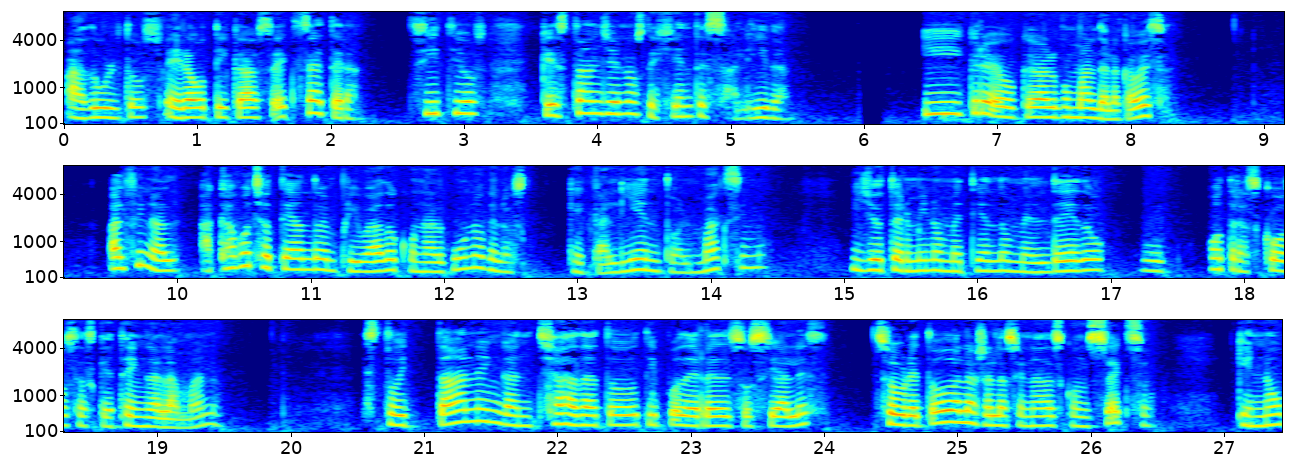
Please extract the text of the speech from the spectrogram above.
adultos, eróticas, etc. Sitios que están llenos de gente salida. Y creo que algo mal de la cabeza. Al final, acabo chateando en privado con alguno de los que caliento al máximo y yo termino metiéndome el dedo u otras cosas que tenga a la mano. Estoy tan enganchada a todo tipo de redes sociales, sobre todo a las relacionadas con sexo, que no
